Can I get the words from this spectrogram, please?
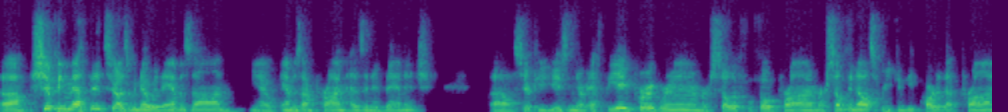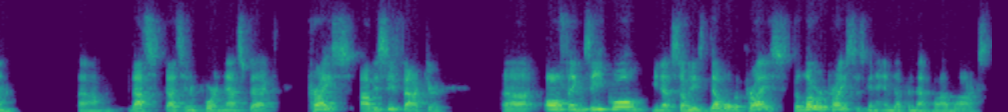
Um, shipping methods, as we know with Amazon, you know Amazon Prime has an advantage. Uh, so if you're using their FBA program or seller fulfilled Prime or something else where you can be part of that Prime, um, that's that's an important aspect. Price, obviously a factor. Uh, all things equal, you know, if somebody's double the price, the lower price is going to end up in that buy box.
